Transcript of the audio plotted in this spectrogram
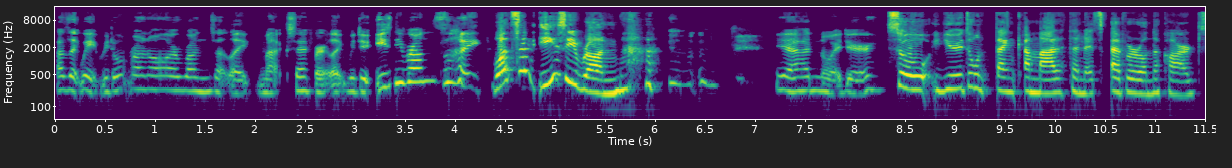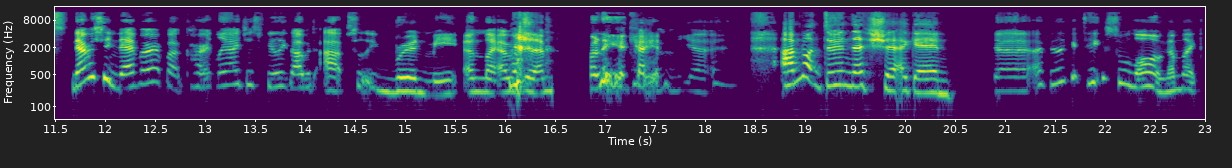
I was like, wait, we don't run all our runs at like max effort. Like we do easy runs. Like, What's an easy run? yeah, I had no idea. So you don't think a marathon is ever on the cards? Never say never, but currently I just feel like that would absolutely ruin me, and like I would be like, I'm running again. Yeah. I'm not doing this shit again. Yeah, I feel like it takes so long. I'm like,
